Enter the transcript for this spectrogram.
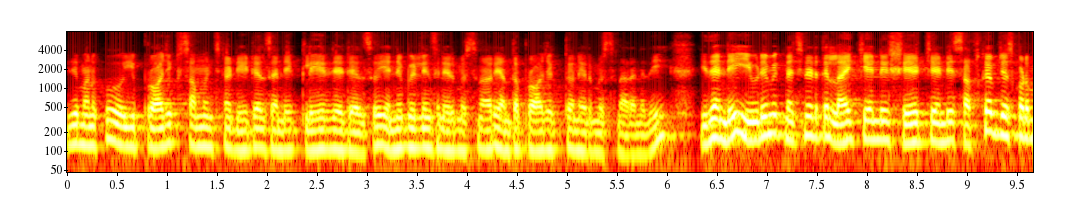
ఇది మనకు ఈ ప్రాజెక్ట్ సంబంధించిన డీటెయిల్స్ అండి క్లియర్ డీటెయిల్స్. ఎన్ని బిల్డింగ్స్ నిర్మిస్తున్నారు ఎంత ప్రాజెక్ట్తో నిర్మిస్తున్నారు అనేది. ఇదండి ఈ వీడియో మీకు నచ్చినట్లయితే లైక్ చేయండి షేర్ చేయండి సబ్స్క్రైబ్ చేసుకోవడం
